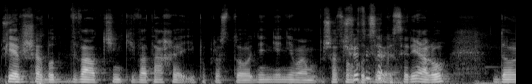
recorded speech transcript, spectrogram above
pierwsze albo dwa odcinki Watachy i po prostu nie, nie, nie mam szacunku do tego serialu. Do,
